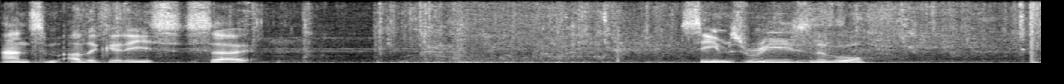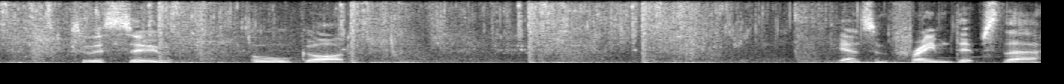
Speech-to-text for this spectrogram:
And some other goodies, so. Seems reasonable to assume. Oh, God. Getting some frame dips there.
